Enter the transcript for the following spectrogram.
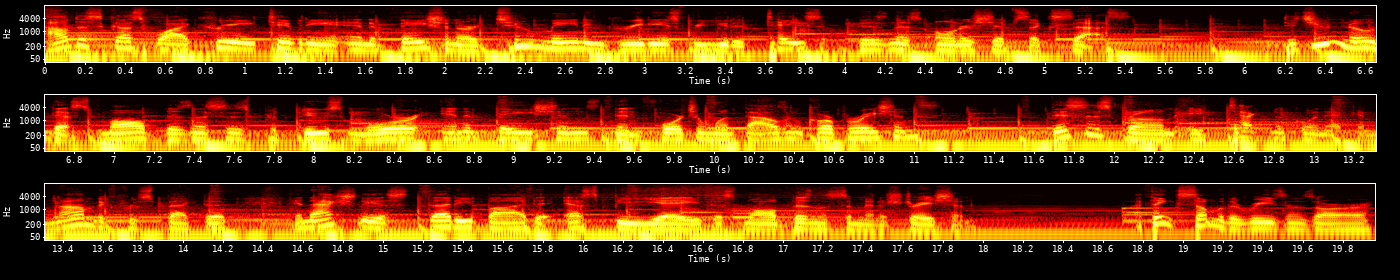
I'll discuss why creativity and innovation are two main ingredients for you to taste business ownership success. Did you know that small businesses produce more innovations than Fortune 1000 corporations? This is from a technical and economic perspective, and actually a study by the SBA, the Small Business Administration. I think some of the reasons are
